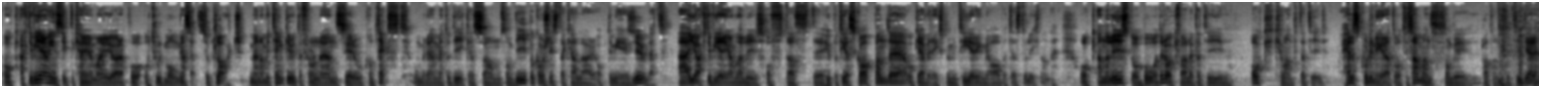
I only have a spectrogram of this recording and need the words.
Och aktivera insikter kan man ju göra på otroligt många sätt såklart. Men om vi tänker utifrån en CRO-kontext och med den metodiken som, som vi på Konversionista kallar optimeringshjulet är ju aktivering av analys oftast eh, hypotesskapande och även experimentering med AB-test och liknande. Och analys då både då kvalitativ och kvantitativ helst koordinerat då tillsammans, som vi pratade om lite tidigare,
